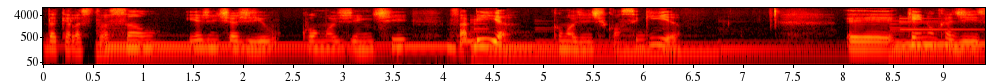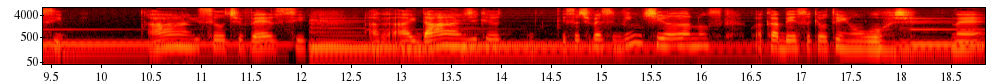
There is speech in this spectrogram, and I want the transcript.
daquela situação e a gente agiu como a gente sabia, como a gente conseguia. É, quem nunca disse, ah, e se eu tivesse a, a idade que eu, se eu tivesse 20 anos com a cabeça que eu tenho hoje, né?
